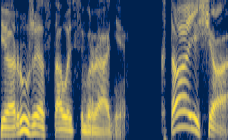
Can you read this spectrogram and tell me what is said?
и оружие осталось в ране. «Кто еще?»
